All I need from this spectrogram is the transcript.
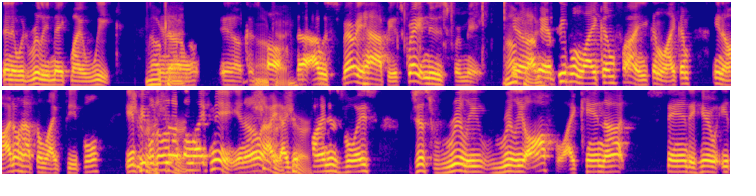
then it would really make my week. Okay. You know? You know, because oh, Okay. oh, that, I was very happy. It's great news for me. Okay. You know, I mean, if people like him, fine. You can like him. You know, I don't have to like people. You Sure, people don't sure. have to like me. You know, Sure, I, I just find his voice just really, really awful. I cannot stand to hear it,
